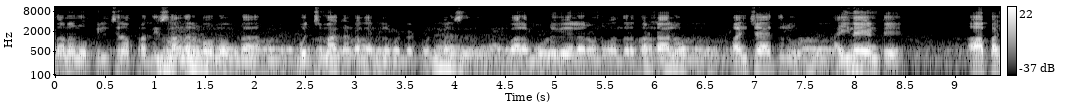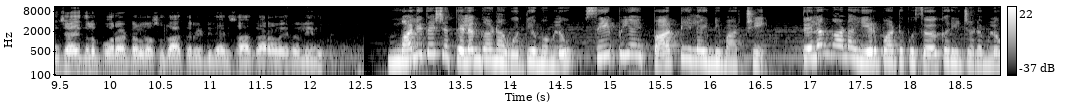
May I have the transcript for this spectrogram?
తనను పిలిచిన ప్రతి సందర్భంలో కూడా వచ్చి మా గండగా నిలబడ్డటువంటి పరిస్థితి ఇవాళ మూడు వేల రెండు వందల తండాలు పంచాయతీలు అయినాయంటే ఆ పంచాయతీల పోరాటంలో సుధాకర్ రెడ్డి గారి సహకారం ఎనలేని మలిదశ తెలంగాణ ఉద్యమంలో సిపిఐ పార్టీ లైన్ని మార్చి తెలంగాణ ఏర్పాటుకు సహకరించడంలో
